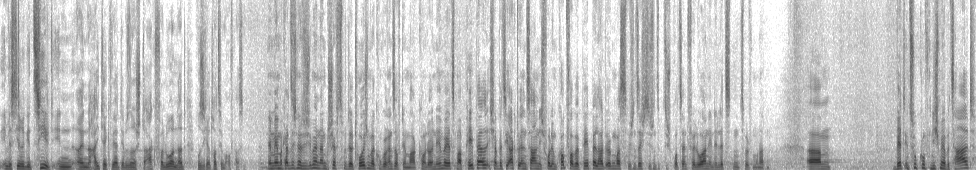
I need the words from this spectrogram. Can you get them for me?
investiere gezielt in einen Hightech-Wert, der besonders stark verloren hat, muss ich ja trotzdem aufpassen. Man kann sich natürlich immer in einem Geschäftsmodell täuschen, weil Konkurrenz auf den Markt kommt. Aber nehmen wir jetzt mal PayPal. Ich habe jetzt die aktuellen Zahlen nicht voll im Kopf, aber PayPal hat irgendwas zwischen 60 und 70 Prozent verloren in den letzten zwölf Monaten. Ähm, wird in Zukunft nicht mehr bezahlt.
